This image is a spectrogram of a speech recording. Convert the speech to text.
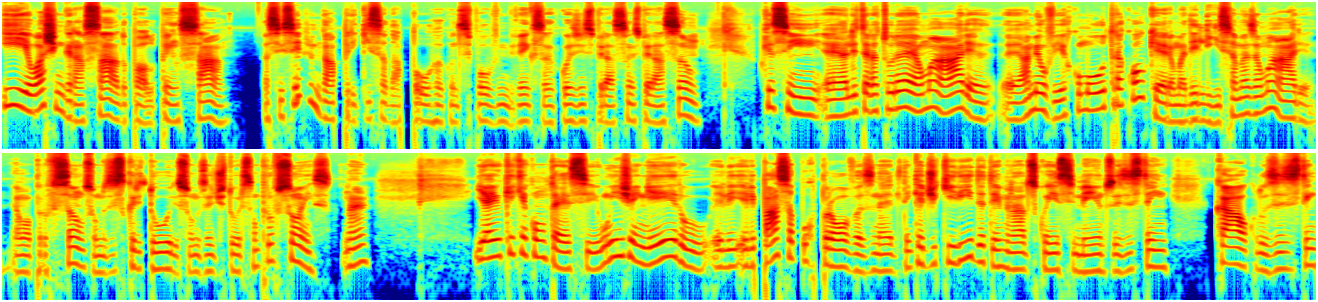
E eu acho engraçado, Paulo, pensar assim, sempre me dá uma preguiça da porra quando esse povo me vem com essa coisa de inspiração, inspiração. Porque, assim, é, a literatura é uma área, é, a meu ver, como outra qualquer. É uma delícia, mas é uma área. É uma profissão. Somos escritores, somos editores, são profissões, né? E aí o que, que acontece? O engenheiro, ele, ele passa por provas, né? Ele tem que adquirir determinados conhecimentos. Existem cálculos, existem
